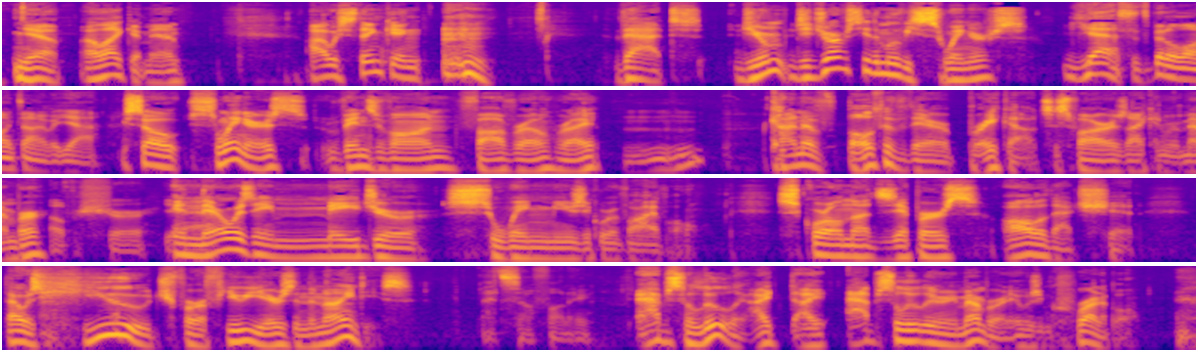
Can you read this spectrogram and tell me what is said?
Yeah, I like it, man. I was thinking that. Do you did you ever see the movie Swingers? Yes, it's been a long time, but yeah, So Swingers, Vince Vaughn, Favreau, right? Mm-hmm. kind of both of their breakouts, as far as I can remember. Oh, for sure. And there was a major swing music revival. Squirrel Nut Zippers, all of that shit. That was huge for a few years in the 90s. That's so funny. Absolutely. I, I absolutely remember it. It was incredible.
